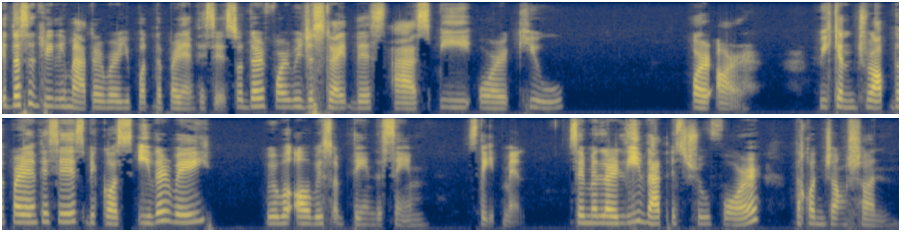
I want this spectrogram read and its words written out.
it doesn't really matter where you put the parenthesis. So therefore, we just write this as P or Q or R. We can drop the parenthesis because either way, we will always obtain the same statement. Similarly, that is true for the conjunction.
